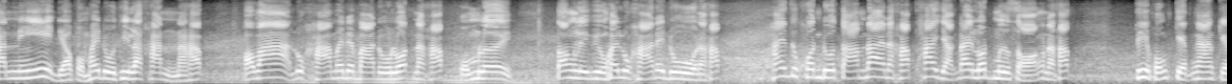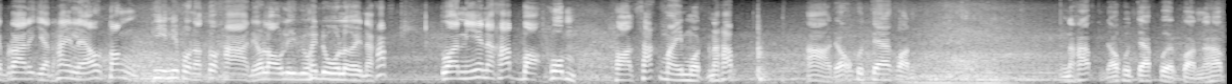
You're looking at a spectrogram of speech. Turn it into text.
คันนี้เดี๋ยวผมให้ดูทีละคันนะครับ เพราะว่าลูกค้าไม่ได้มาดูรถนะครับ ผมเลยต้องรีวิวให้ลูกค้าได้ดูนะครับ ให้ทุกคนดูตามได้นะครับ ถ้าอยากได้รถมือสองนะครับ ที่ผมเก็บงานเก็บรายละเอียดให้แล้ว ต้องที่นิพนธ์ออโต้คาร์เดี๋ยวเรารีวิวให้ดูเลยนะครับ ตัวนี้นะครับเบาะพรมถอดซักใหม่หมดนะครับ อ่า เดี๋ยวเอากุญแจก่อนนะครับ เดี๋ยวเอากุญแจเปิดก่อนนะครับ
